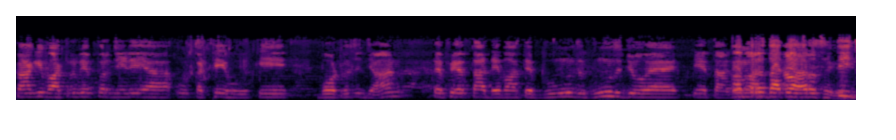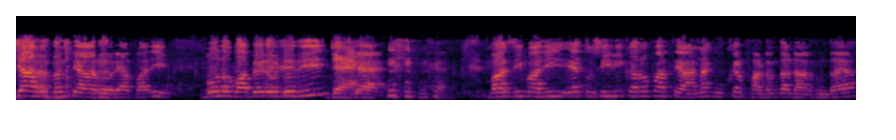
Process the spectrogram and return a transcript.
ਤਾਂ ਕਿ ਵਾਟਰ ਵੇਪਰ ਜਿਹੜੇ ਆ ਉਹ ਇਕੱਠੇ ਹੋ ਕੇ ਬੋਟਲ 'ਚ ਜਾਣ ਤੇ ਫਿਰ ਤੁਹਾਡੇ ਵਾਸਤੇ ਬੂੰਦ ਬੂੰਦ ਜੋ ਹੈ ਇਹ ਤੁਹਾਡੇ ਅੰਮ੍ਰਿਤ ਦਾ ਤਿਆਰ ਹੋ ਸਕੇ। ਤੀਜਾ ਰਤਨ ਤਿਆਰ ਹੋ ਰਿਹਾ ਭਾਜੀ। ਬੋਲੋ ਬਾਬੇ ਰੋਡੇ ਦੀ। ਜੈ। ਬਸ ਜੀ ਭਾਜੀ ਇਹ ਤੁਸੀਂ ਵੀ ਕਰੋ ਪਰ ਧਿਆਨ ਨਾਲ ਕੁੱਕਰ ਫਟਣ ਦਾ ਡਰ ਹੁੰਦਾ ਆ।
